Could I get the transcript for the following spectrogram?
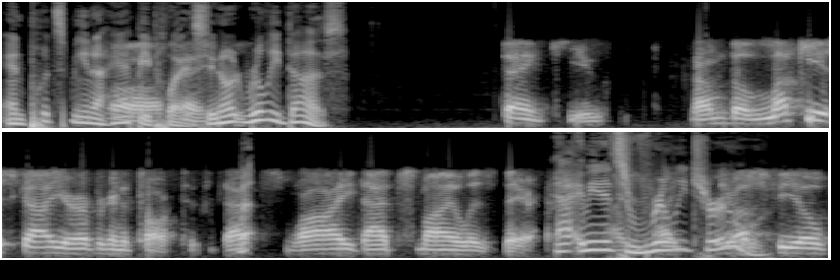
and puts me in a happy Oh, place. thank You know, it really does. Thank you. I'm the luckiest guy you're ever going to talk to. That's why that smile is there. I mean, it's really I true. I just feel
